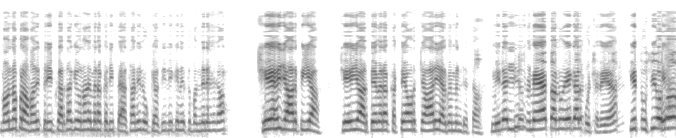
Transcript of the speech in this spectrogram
ਮੈਂ ਉਹਨਾਂ ਭਰਾਵਾਂ ਦੀ ਤਾਰੀਫ ਕਰਦਾ ਕਿ ਉਹਨਾਂ ਨੇ ਮੇਰਾ ਕਦੀ ਪੈਸਾ ਨਹੀਂ ਰੋਕਿਆ ਸੀ ਲੇਕਿਨ ਇਸ ਬੰਦੇ ਨੇ ਮੇਰਾ 6000 ਰੁਪਿਆ 6000 ਰੁਪਏ ਮੇਰਾ ਕੱਟਿਆ ਔਰ 4000 ਰੁਪਏ ਮੈਨੂੰ ਦਿੱਤਾ। ਮਿਲਨ ਜੀ ਮੈਂ ਤੁਹਾਨੂੰ ਇਹ ਗੱਲ ਪੁੱਛ ਰਿਹਾ ਕਿ ਤੁਸੀਂ ਉਦੋਂ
